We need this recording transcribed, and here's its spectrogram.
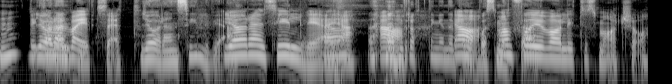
Mm? Det göra, kan väl en, vara ett sätt. göra en Silvia. Göra en Silvia, ja. ja. Drottningen är bra ja på att smutta. man får ju vara lite smart så.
